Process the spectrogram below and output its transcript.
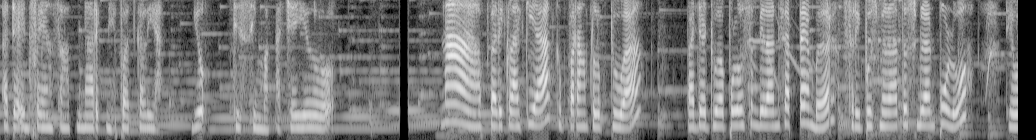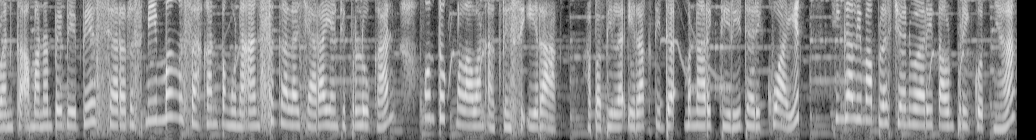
ada info yang sangat menarik nih buat kalian. Yuk, disimak aja yuk. Nah, balik lagi ya ke Perang Teluk 2 pada 29 September 1990, Dewan Keamanan PBB secara resmi mengesahkan penggunaan segala cara yang diperlukan untuk melawan agresi Irak. Apabila Irak tidak menarik diri dari Kuwait hingga 15 Januari tahun berikutnya,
